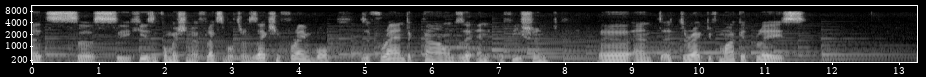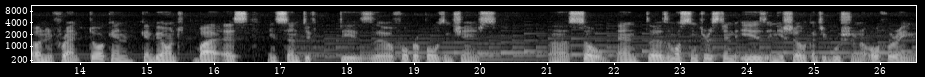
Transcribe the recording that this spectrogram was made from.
let's uh, see. Here's information a flexible transaction framework the friend account the an efficient uh, and attractive marketplace. Earning friend token can be earned by as incentive uh, for proposing changes. Uh, so and uh, the most interesting is initial contribution offering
